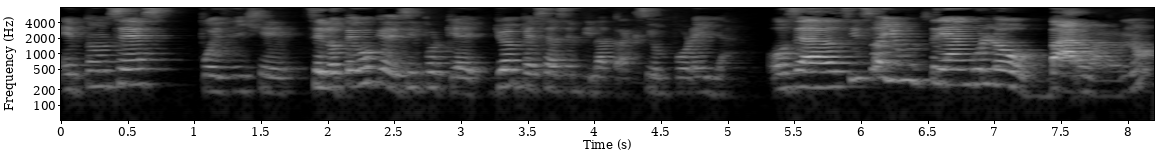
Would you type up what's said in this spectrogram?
entonces, pues dije, se lo tengo que decir porque yo empecé a sentir atracción por ella. O sea, sí soy un triángulo bárbaro, ¿no?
